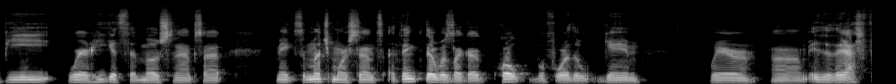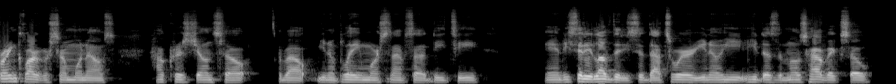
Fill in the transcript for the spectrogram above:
be where he gets the most snaps at makes much more sense. I think there was like a quote before the game where um, either they asked Frank Clark or someone else how Chris Jones felt about you know playing more snaps at DT, and he said he loved it. He said that's where you know he he does the most havoc. So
